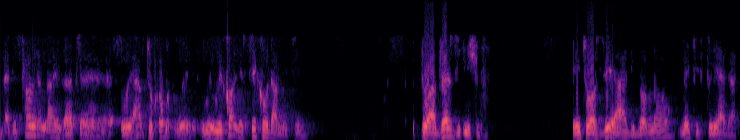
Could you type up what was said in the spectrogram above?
But the problem now is that uh, we have to come, we, we call a stakeholder meeting to address the issue. It was there, the governor make it clear that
